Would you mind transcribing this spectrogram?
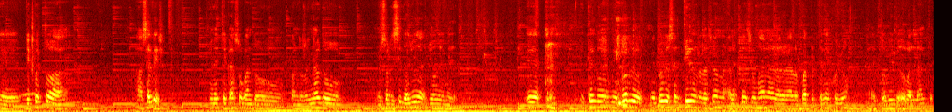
eh, dispuesto a, a servir. En este caso, cuando, cuando Reinaldo me solicita ayuda, yo de inmediato. Eh, tengo mi propio, mi propio sentido en relación a la especie humana a la, cual pertenezco yo, a estos bípedos parlantes.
